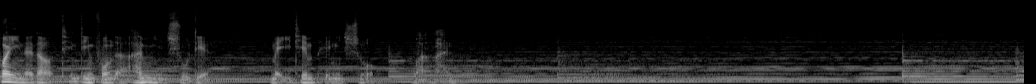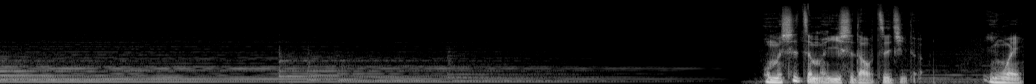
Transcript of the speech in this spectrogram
欢迎来到田定峰的安眠书店，每一天陪你说晚安。我们是怎么意识到自己的？因为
